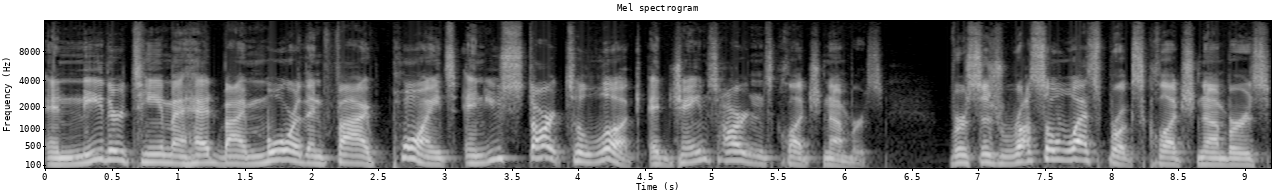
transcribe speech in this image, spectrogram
and neither team ahead by more than five points, and you start to look at James Harden's clutch numbers versus Russell Westbrook's clutch numbers,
